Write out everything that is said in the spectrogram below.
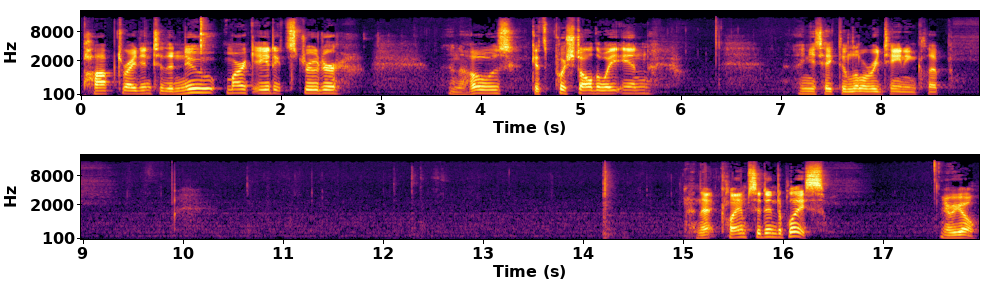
popped right into the new Mark 8 extruder and the hose gets pushed all the way in and you take the little retaining clip and that clamps it into place. There we go.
